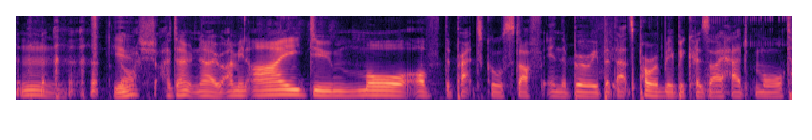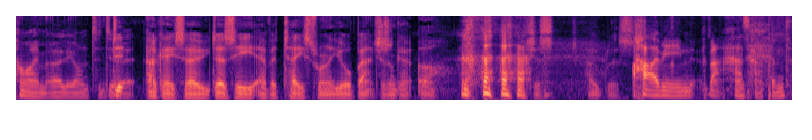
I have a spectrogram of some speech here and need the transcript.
Mm. Gosh, I don't know. I mean, I do more of the practical stuff in the brewery, but that's probably because I had more time early on to do Di- it. okay, so does he ever taste one of your batches and go, oh, just hopeless? I mean, that has happened,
